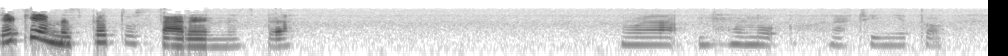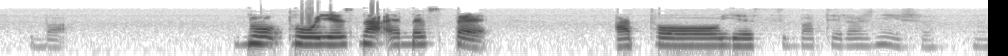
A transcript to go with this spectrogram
Jakie MSP to stare MSP? No, no, no raczej nie to chyba. No to jest na MSP, a to jest chyba teraźniejsze. No,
